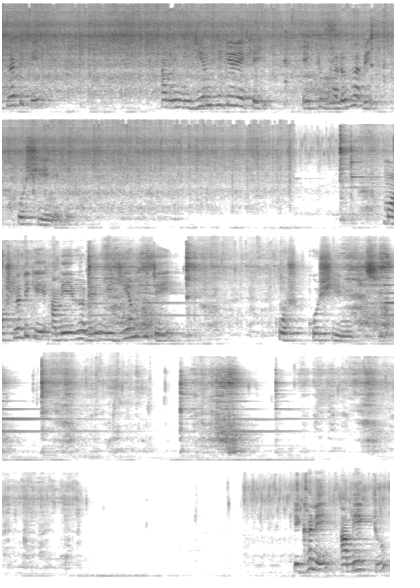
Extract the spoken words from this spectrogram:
মশলাটিকে আমি মিডিয়াম হিটে রেখেই একটু ভালোভাবে কষিয়ে নেব। মশলাটিকে আমি এইভাবে মিডিয়াম হিটেই কষ- কষিয়ে নিচ্ছি। এখানে আমি একটু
